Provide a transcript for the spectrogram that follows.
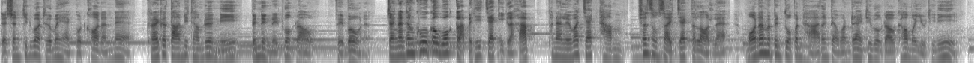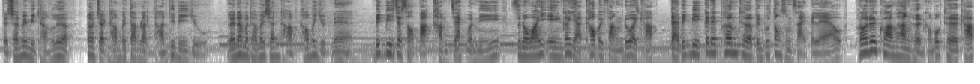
แต่ฉันคิดว่าเธอไม่แหกกฎข้อนั้นแน่ ใครก็ตามที่ทำเรื่องนี้เป็นหนึ่งในพวกเราเฟเบิลนะ จากนั้นทั้งคู่ก็วกกลับไปที่แจ็คอีกแหละครับ พนันเลยว่าแจ็คทำ ฉันสงสัยแจ็คตลอดแหละ หมอนั่นมันเป็นตัวปัญหาตั้งแต่วันแรกที่พวกเราเข้ามาอยู่ที่นี่ แต่ฉันไม่มีทางเลือก นอกจากทำไปตามหลักฐานที่มีอยู่ และนั่นมันทำให้ฉันถามเขาไม่หยุดแน่ บิ๊กบีจะสอบปากคำแจ็ควันนี้สโนไวท์เองก็อยากเข้าไปฟังด้วยครับ แต่บิ๊กบีก็ได้เพิ่มเธอเป็นผู้ต้องสงสัยไปแล้ว เพราะด้วยความห่างเหินของพวกเธอครับ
